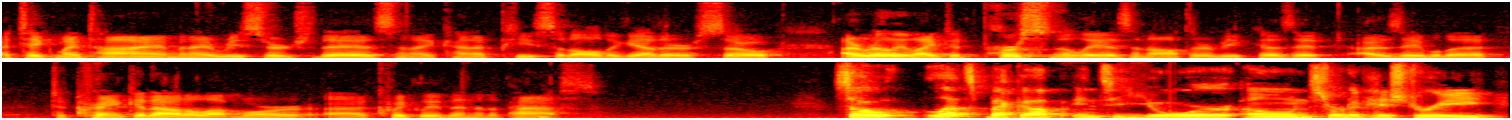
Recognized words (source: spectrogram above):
I take my time and I research this and I kind of piece it all together. So I really liked it personally as an author because it, I was able to, to crank it out a lot more uh, quickly than in the past. So let's back up into your own sort of history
